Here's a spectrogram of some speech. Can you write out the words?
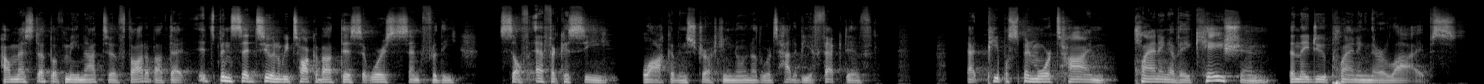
how messed up of me not to have thought about that. It's been said too, and we talk about this at Warriors Ascent for the self efficacy block of instruction, you know, in other words, how to be effective, that people spend more time planning a vacation than they do planning their lives.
